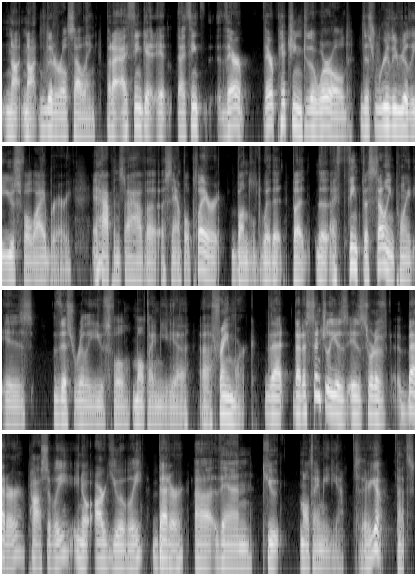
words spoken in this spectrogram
not not literal selling, but I, I think it, it I think they're they're pitching to the world this really, really useful library. It happens to have a, a sample player bundled with it, but the, I think the selling point is this really useful multimedia uh, framework that that essentially is is sort of better, possibly, you know, arguably better uh, than Qt multimedia. So there you go. That's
